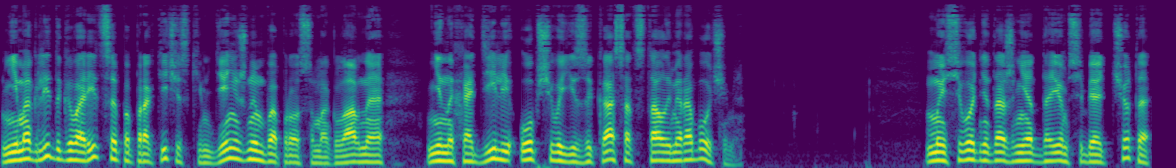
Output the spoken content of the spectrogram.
не могли договориться по практическим денежным вопросам, а главное, не находили общего языка с отсталыми рабочими. Мы сегодня даже не отдаем себе отчета,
